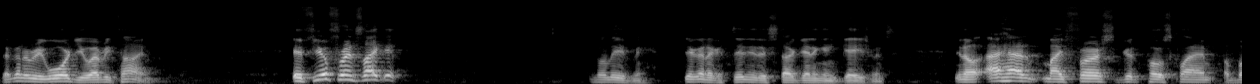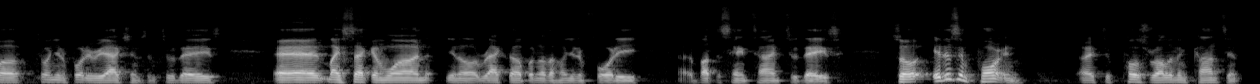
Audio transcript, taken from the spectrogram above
they're going to reward you every time. If your friends like it, believe me, you're going to continue to start getting engagements. You know, I had my first good post climb above 240 reactions in two days. And my second one, you know, racked up another 140 about the same time, two days. So it is important right, to post relevant content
